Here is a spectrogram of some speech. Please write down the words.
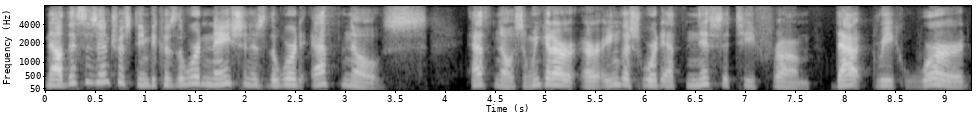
Now, this is interesting because the word nation is the word ethnos. Ethnos, and we get our, our English word ethnicity from that Greek word.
